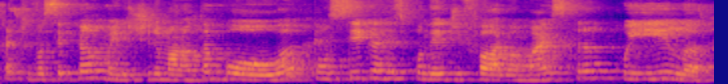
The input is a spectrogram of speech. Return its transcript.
para que você pelo menos tire uma nota boa, consiga responder de forma mais tranquila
